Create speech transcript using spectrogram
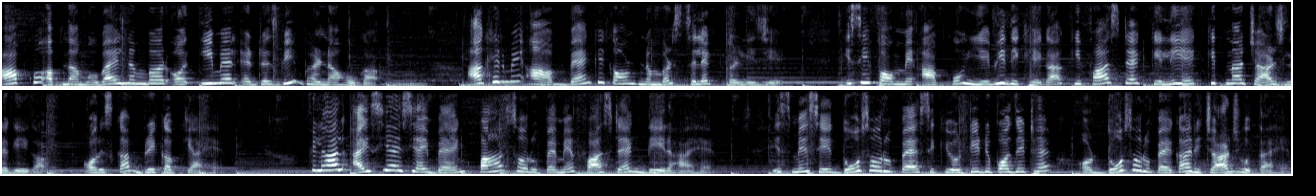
आपको अपना मोबाइल नंबर और ईमेल एड्रेस भी भरना होगा। आखिर में आप बैंक अकाउंट नंबर सिलेक्ट कर लीजिए। इसी फॉर्म में आपको ये भी दिखेगा कि फास्टैग के लिए कितना चार्ज लगेगा और इसका ब्रेकअप क्या है। फ़िलहाल आईसीआईसीआई बैंक पाँच सौ रूपए में फास्टैग दे रहा है। इसमें से दो सौ रूपए सिक्योरिटी डिपॉजिट है और दो सौ रूपए का रिचार्ज होता है।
